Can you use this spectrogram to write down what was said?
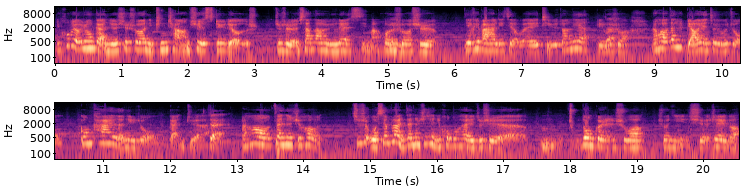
你会不会有一种感觉是说，你平常去 studio 的时候？就是相当于练习嘛，或者说是，也可以把它理解为体育锻炼，比如说，然后但是表演就有一种公开的那种感觉。对。然后在那之后，就是我先不知道你在那之前你会不会就是嗯主动跟人说说你学这个，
